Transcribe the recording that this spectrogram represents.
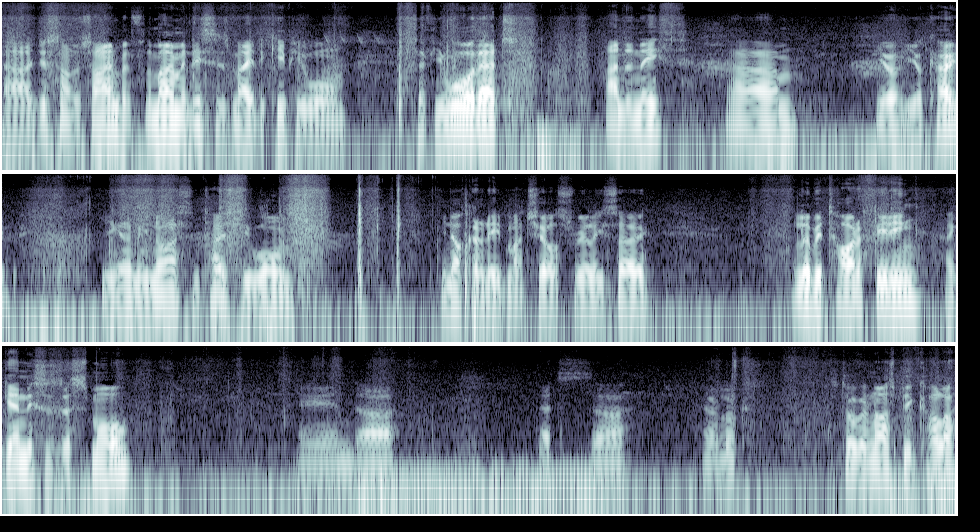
uh, just on its own, but for the moment this is made to keep you warm. So if you wore that underneath um, your, your coat, you're going to be nice and toasty warm. You're not going to need much else really. So a little bit tighter fitting. Again, this is a small, and uh, that's uh, how it looks. Still got a nice big collar,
